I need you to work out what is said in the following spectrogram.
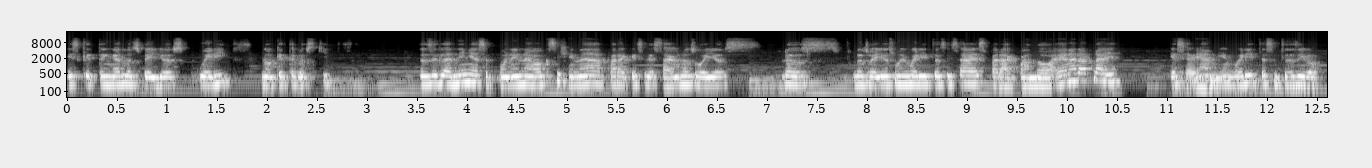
es que tengas los vellos güeritos, no que te los quites. Entonces las niñas se ponen a oxigenada para que se les hagan los huellos, los, los vellos muy güeritos, y sabes, para cuando vayan a la playa, que se vean bien güeritos. Entonces digo,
